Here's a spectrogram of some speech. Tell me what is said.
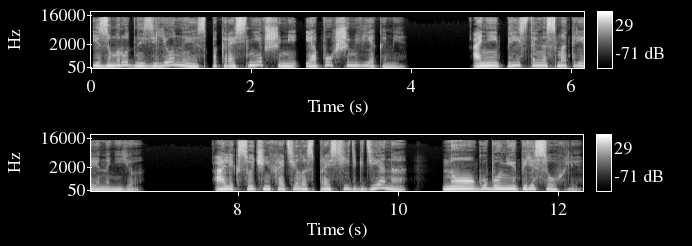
Изумрудно-зеленые с покрасневшими и опухшими веками. Они пристально смотрели на нее. Алекс очень хотела спросить, где она, но губы у нее пересохли.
